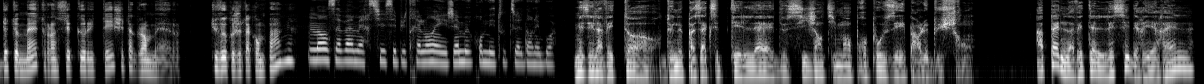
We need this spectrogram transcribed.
de te mettre en sécurité chez ta grand-mère. Tu veux que je t'accompagne? Non, ça va, merci, c'est plus très loin et j'aime me promener toute seule dans les bois. Mais elle avait tort de ne pas accepter l'aide si gentiment proposée par le bûcheron. À peine l'avait-elle laissé derrière elle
